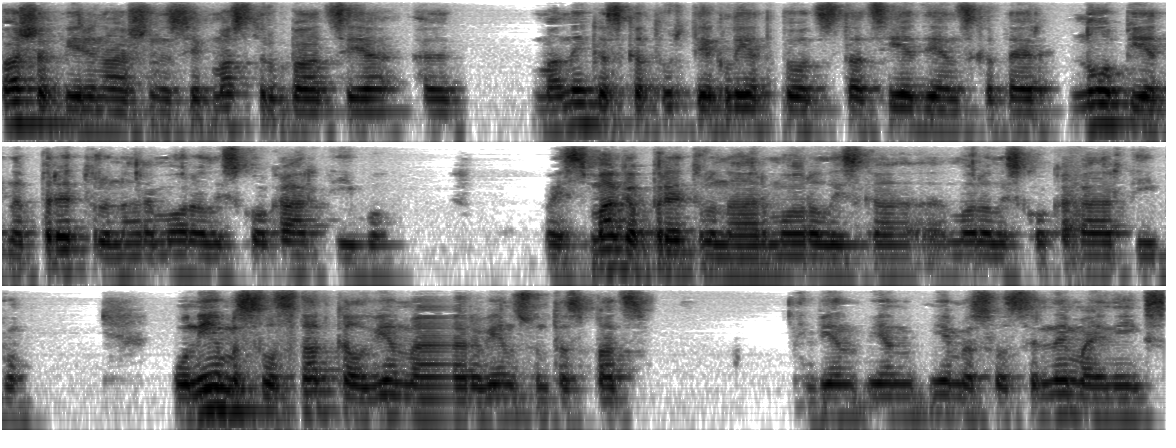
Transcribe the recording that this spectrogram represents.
pašapmierināšanas, jeb masturbācija eh, man liekas, ka tur tiek lietots tāds jēdziens, ka tā ir nopietna pretruna ar morālisko kārtību vai smaga pretrunā ar morālisko kārtību. Un iemesls atkal vienmēr ir viens un tas pats. Vien, vien iemesls ir nemainīgs.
